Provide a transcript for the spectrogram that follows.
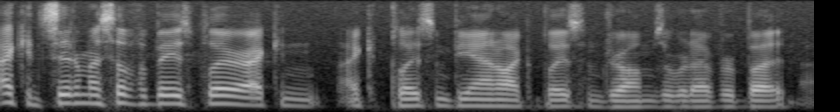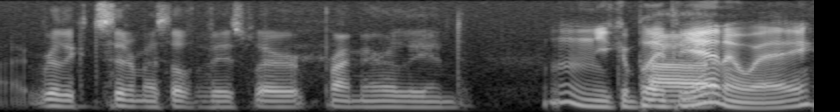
I consider myself a bass player. I can I can play some piano, I can play some drums or whatever, but I really consider myself a bass player primarily. And Hmm, you can play uh, piano, eh?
